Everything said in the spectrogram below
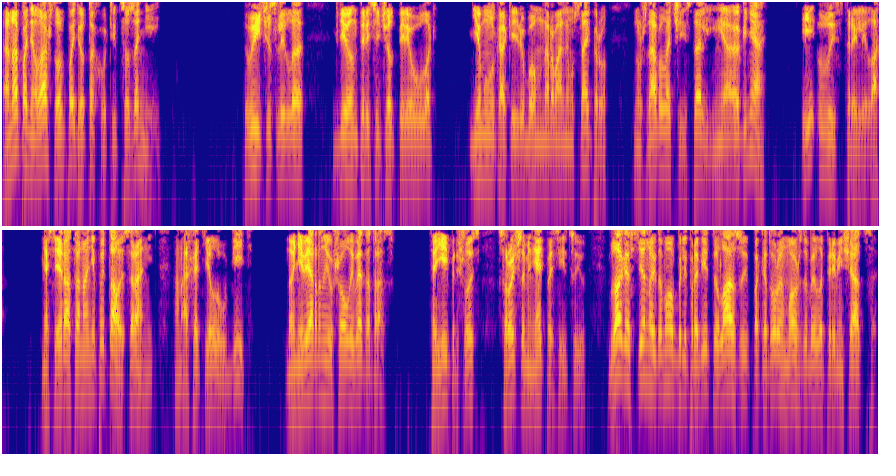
Она поняла, что он пойдет охотиться за ней. Вычислила, где он пересечет переулок. Ему, как и любому нормальному снайперу, нужна была чистая линия огня. И выстрелила. На сей раз она не пыталась ранить, она хотела убить. Но неверный ушел и в этот раз. А ей пришлось срочно менять позицию. Благо в стенах домов были пробиты лазы, по которым можно было перемещаться.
